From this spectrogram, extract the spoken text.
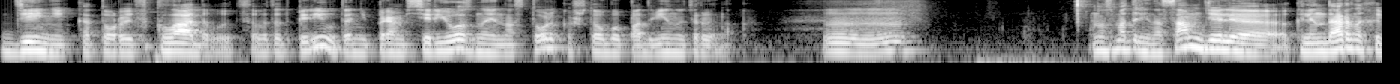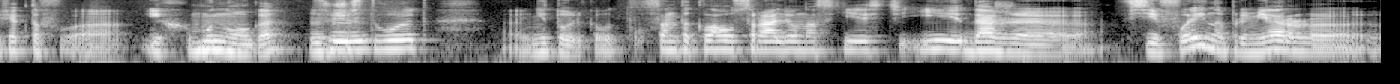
денег, которые вкладываются в этот период, они прям серьезные настолько, чтобы подвинуть рынок. Mm-hmm. Но смотри, на самом деле календарных эффектов э, их много mm-hmm. существует. Э, не только вот Санта-Клаус Ралли у нас есть, и даже в CFA, например, э,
